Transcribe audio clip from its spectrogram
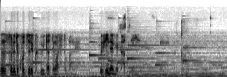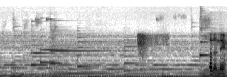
うん、それでこっちで組み立てますとかね。部品だけ買ってきて。うんただね、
